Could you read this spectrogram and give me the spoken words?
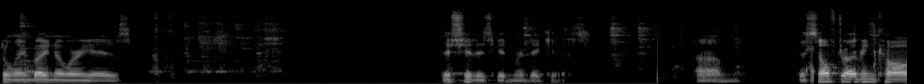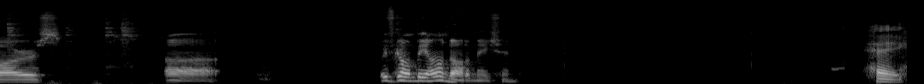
Don't let anybody know where he is. This shit is getting ridiculous. Um, the self-driving cars. Uh, we've gone beyond automation. Hey,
